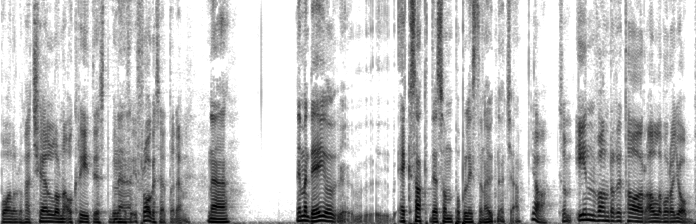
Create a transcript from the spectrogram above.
på alla de här källorna och kritiskt börja ifrågasätta dem. Nej. Nej men det är ju eh, exakt det som populisterna utnyttjar. Ja, som invandrare tar alla våra jobb.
